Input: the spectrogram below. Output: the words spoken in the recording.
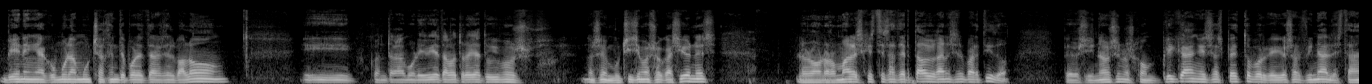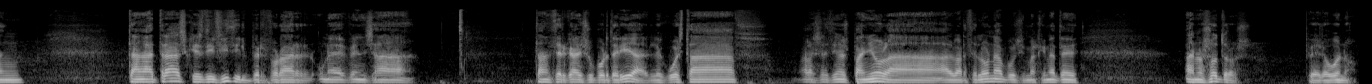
vienen y acumulan mucha gente por detrás del balón y contra la Morivieta el otro día tuvimos, no sé, muchísimas ocasiones. Lo normal es que estés acertado y ganes el partido, pero si no se nos complica en ese aspecto porque ellos al final están tan atrás que es difícil perforar una defensa tan cerca de su portería. Le cuesta a la selección española, al Barcelona, pues imagínate a nosotros. Pero bueno,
